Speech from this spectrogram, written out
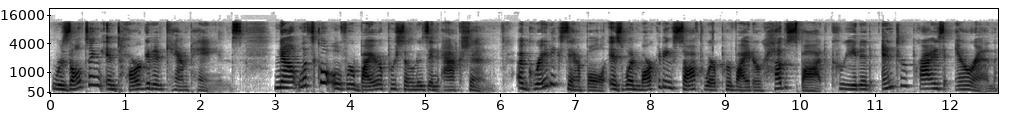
resulting in targeted campaigns. Now, let's go over buyer personas in action. A great example is when marketing software provider HubSpot created Enterprise Erin,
